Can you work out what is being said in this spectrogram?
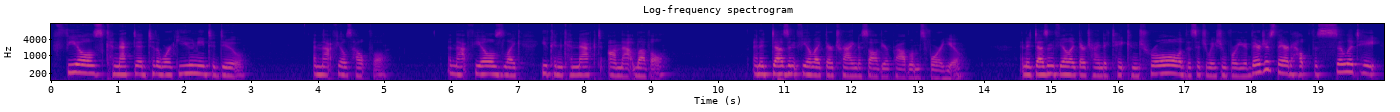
feels connected to the work you need to do. And that feels helpful. And that feels like you can connect on that level. And it doesn't feel like they're trying to solve your problems for you. And it doesn't feel like they're trying to take control of the situation for you. They're just there to help facilitate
